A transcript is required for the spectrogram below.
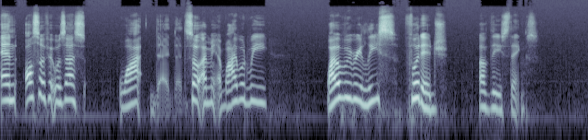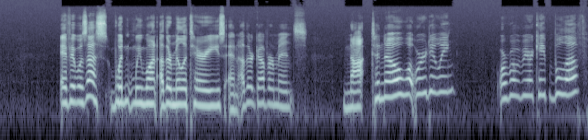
And also, if it was us, why? So I mean, why would we? Why would we release footage of these things? If it was us, wouldn't we want other militaries and other governments not to know what we're doing or what we are capable of?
